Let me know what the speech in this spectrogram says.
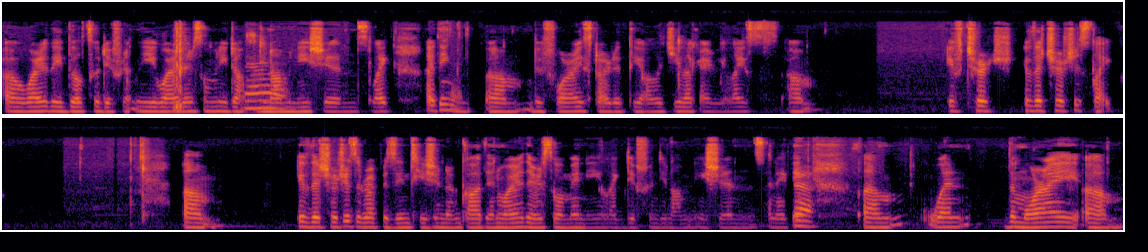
uh, why are they built so differently? Why are there so many Yeah. denominations? Like I think um, before I started theology, like I realized um, if church, if the church is like um, if the church is a representation of God, then why are there so many like different denominations? And I think Yeah. um, when the more I um,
